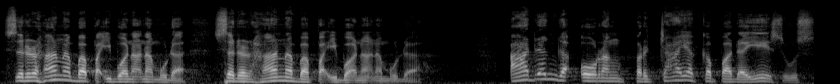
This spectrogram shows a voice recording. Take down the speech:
Sederhana Bapak Ibu anak-anak muda. Sederhana Bapak Ibu anak-anak muda. Ada nggak orang percaya kepada Yesus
